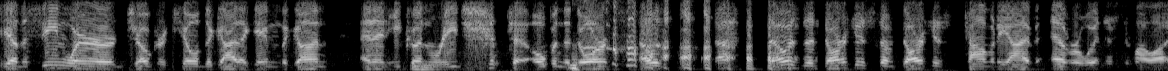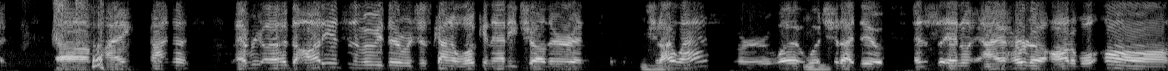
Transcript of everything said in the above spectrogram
Yeah, the scene where Joker killed the guy that gave him the gun, and then he couldn't mm-hmm. reach to open the door. That was that, that, was the darkest of darkest comedy I've ever witnessed in my life. Um, I kind of every uh, the audience in the movie theater were just kind of looking at each other and mm-hmm. should I laugh or what? Mm-hmm. What should I do? And and I heard an audible oh,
